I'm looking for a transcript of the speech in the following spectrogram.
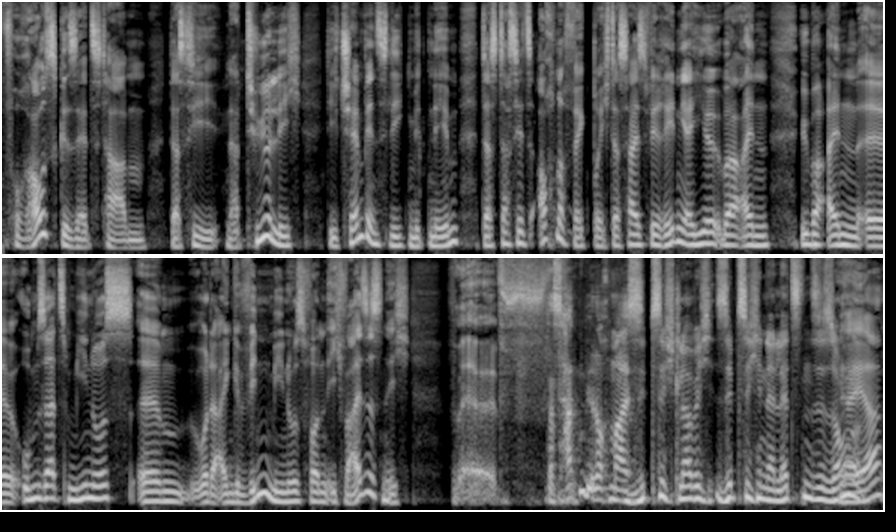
vorausgesetzt haben, dass sie natürlich die Champions League mitnehmen, dass das jetzt auch noch wegbricht. Das heißt, wir reden ja hier über einen über einen äh, Umsatzminus ähm, oder ein Gewinnminus von, ich weiß es nicht. Das hatten wir doch mal. 70, glaube ich, 70 in der letzten Saison. ja, ja.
